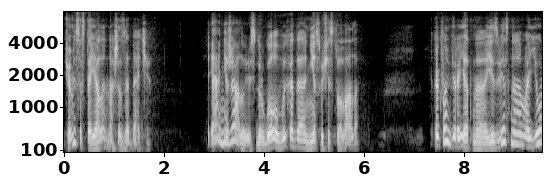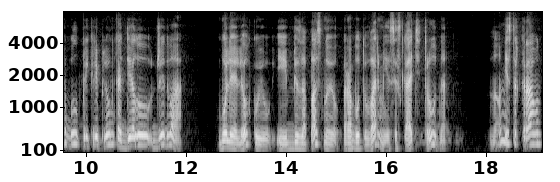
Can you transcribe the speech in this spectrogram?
в чем и состояла наша задача. Я не жалуюсь, другого выхода не существовало. Как вам, вероятно, известно, майор был прикреплен к отделу G2. Более легкую и безопасную работу в армии сыскать трудно. Но мистер Краун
